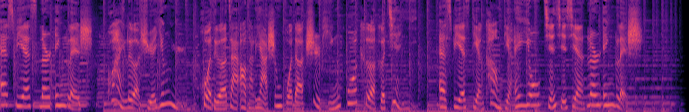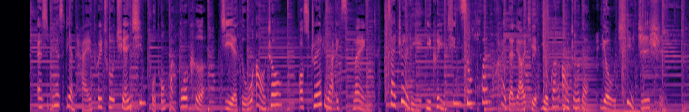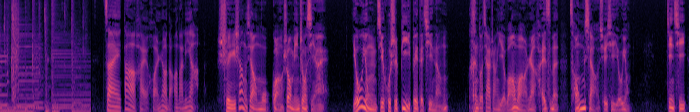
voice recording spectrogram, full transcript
SBS Learn English，快乐学英语，获得在澳大利亚生活的视频、播客和建议。sbs 点 com 点 au 前斜线 Learn English。SBS 电台推出全新普通话播客《解读澳洲 Australia Explained》，在这里你可以轻松欢快的了解有关澳洲的有趣知识。在大海环绕的澳大利亚，水上项目广受民众喜爱，游泳几乎是必备的技能。很多家长也往往让孩子们从小学习游泳。近期，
